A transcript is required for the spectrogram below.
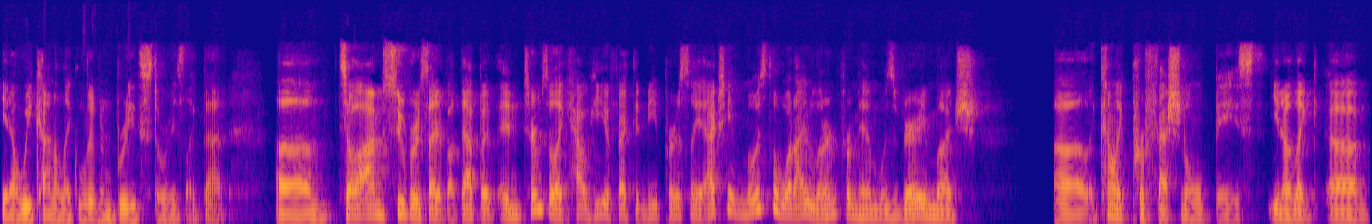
you know we kind of like live and breathe stories like that. Um, so i'm super excited about that. But in terms of like how he affected me personally actually most of what i learned from him was very much uh kind of like professional based. You know like um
